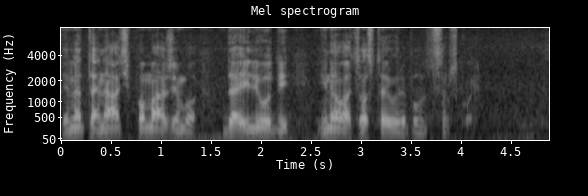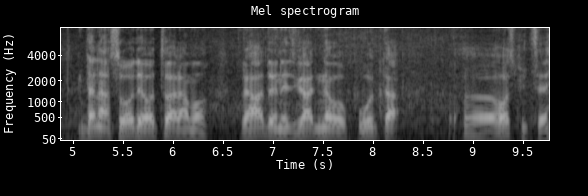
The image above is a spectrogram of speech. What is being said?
jer na taj način pomažemo da i ljudi i novac ostaju u Republike Srpskoj. Danas ovdje otvaramo radove na novog puta Osmice Ospice e,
